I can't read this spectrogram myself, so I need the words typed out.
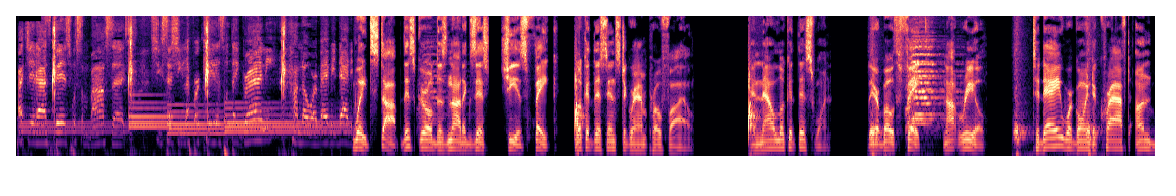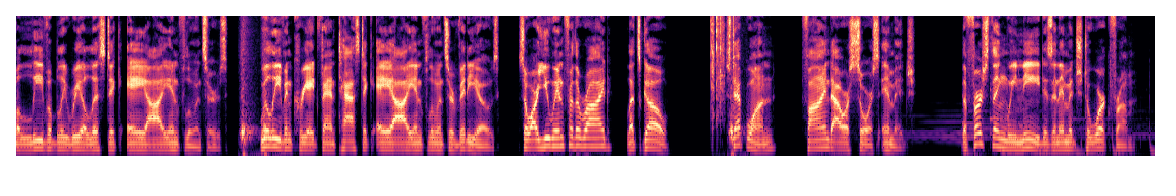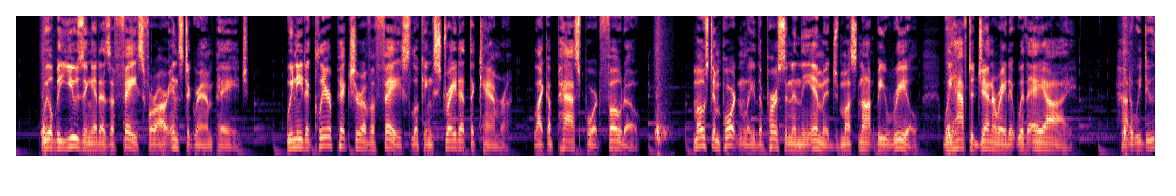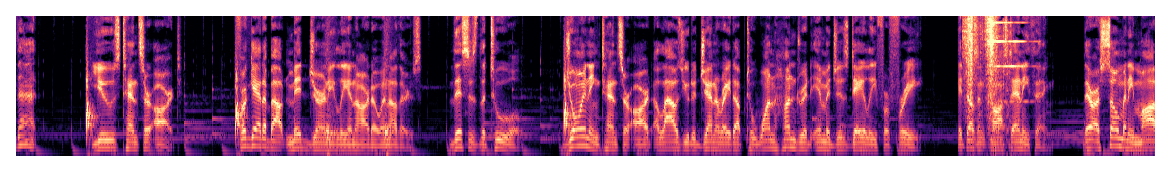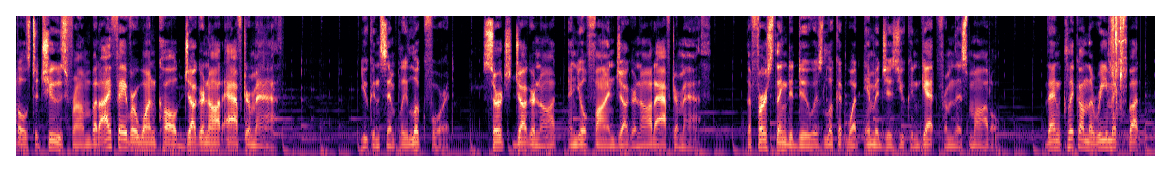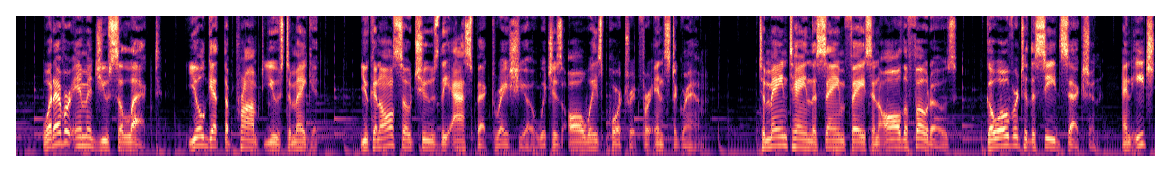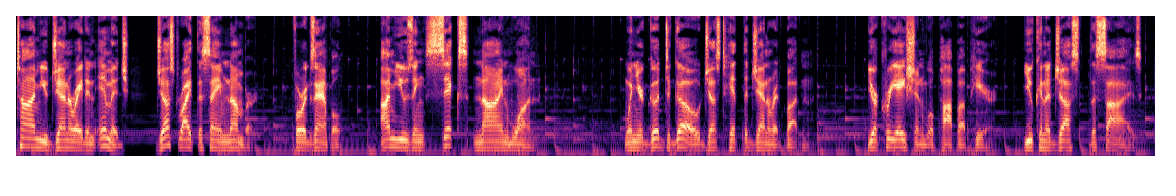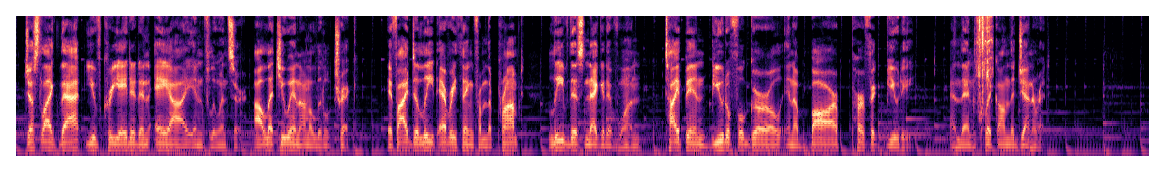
Ass bitch with some. She she left her kids with their granny. I know her baby daddy. Wait, stop. This girl does not exist. She is fake. Look at this Instagram profile. And now look at this one. They are both fake, not real. Today, we're going to craft unbelievably realistic AI influencers. We'll even create fantastic AI influencer videos. So are you in for the ride? Let's go. Step 1. Find our source image. The first thing we need is an image to work from. We'll be using it as a face for our Instagram page. We need a clear picture of a face looking straight at the camera, like a passport photo. Most importantly, the person in the image must not be real. We have to generate it with AI. How do we do that? Use TensorArt. Forget about Midjourney, Leonardo, and others. This is the tool. Joining TensorArt allows you to generate up to 100 images daily for free. It doesn't cost anything. There are so many models to choose from, but I favor one called Juggernaut Aftermath. You can simply look for it. Search Juggernaut and you'll find Juggernaut Aftermath. The first thing to do is look at what images you can get from this model. Then click on the Remix button. Whatever image you select, you'll get the prompt used to make it. You can also choose the aspect ratio, which is always portrait for Instagram. To maintain the same face in all the photos, go over to the seed section and each time you generate an image, just write the same number. For example, I'm using 691. When you're good to go, just hit the Generate button. Your creation will pop up here. You can adjust the size. Just like that, you've created an AI influencer. I'll let you in on a little trick. If I delete everything from the prompt, leave this negative one, type in beautiful girl in a bar perfect beauty, and then click on the generate.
